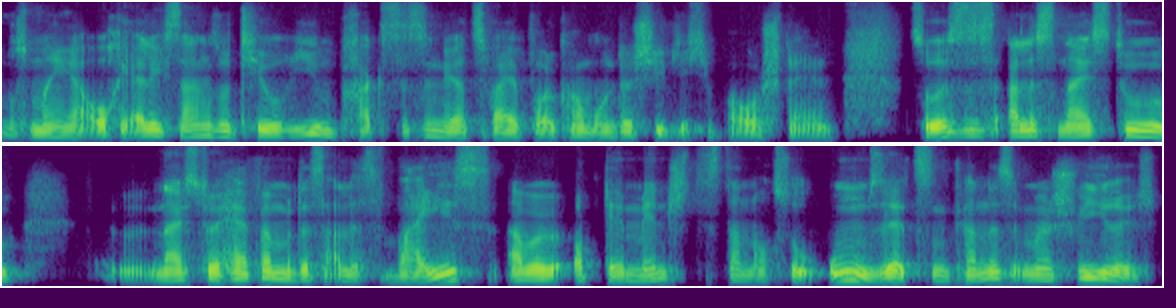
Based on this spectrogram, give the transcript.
muss man ja auch ehrlich sagen, so Theorie und Praxis sind ja zwei vollkommen unterschiedliche Baustellen. So es ist alles nice to nice to have, wenn man das alles weiß, aber ob der Mensch das dann auch so umsetzen kann, ist immer schwierig.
